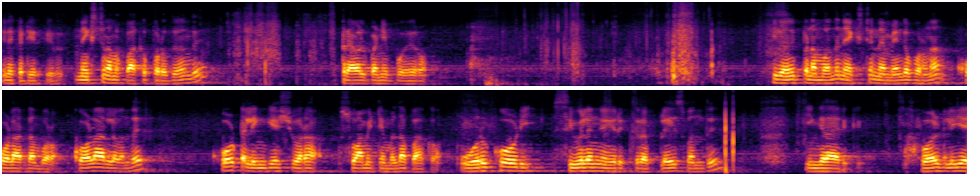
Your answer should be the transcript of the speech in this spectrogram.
இதை கட்டியிருக்கிறது. நெக்ஸ்ட் நம்ம பார்க்க போகிறது வந்து ட்ராவல் பண்ணி போயிடும் இது வந்து இப்போ நம்ம வந்து நெக்ஸ்ட்டு நம்ம எங்கே போகிறோம்னா கோலார் தான் போகிறோம் கோலாரில் வந்து கோட்டலிங்கேஸ்வரா சுவாமி டெம்பிள் தான் பார்க்கோம் ஒரு கோடி சிவலிங்கம் இருக்கிற பிளேஸ் வந்து இங்கே தான் இருக்குது வேர்ல்டுலேயே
